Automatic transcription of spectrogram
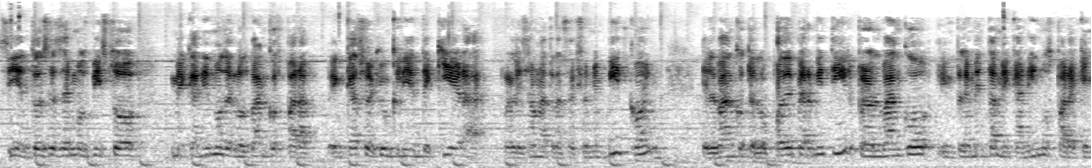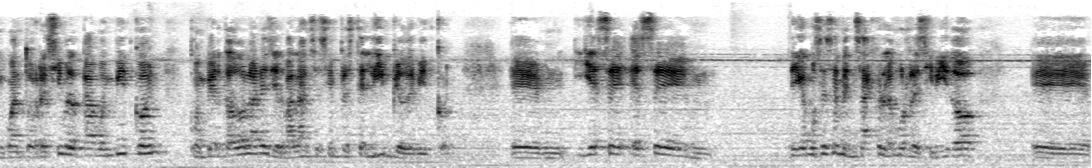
Sí, entonces hemos visto mecanismos de los bancos para, en caso de que un cliente quiera realizar una transacción en Bitcoin, el banco te lo puede permitir, pero el banco implementa mecanismos para que en cuanto reciba el pago en Bitcoin, convierta a dólares y el balance siempre esté limpio de Bitcoin. Eh, y ese, ese, digamos, ese mensaje lo hemos recibido eh,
